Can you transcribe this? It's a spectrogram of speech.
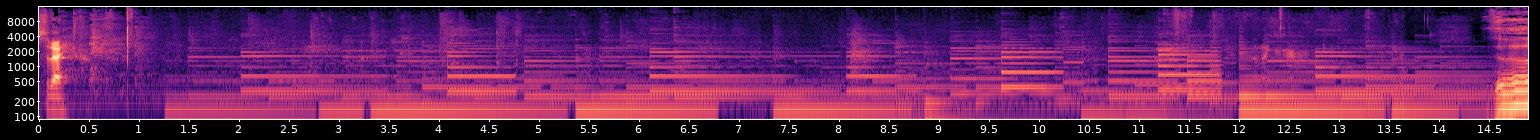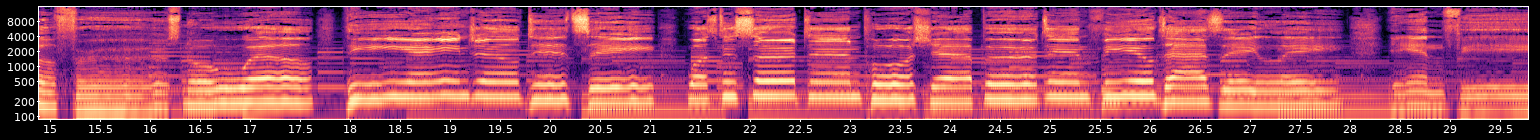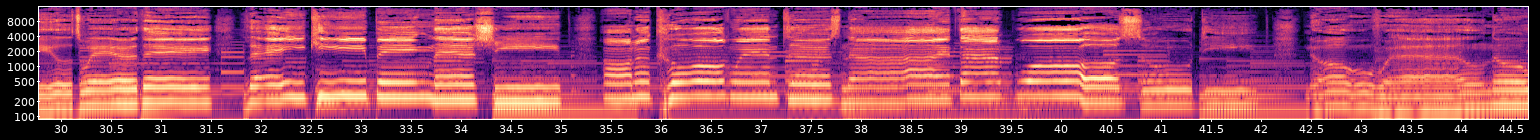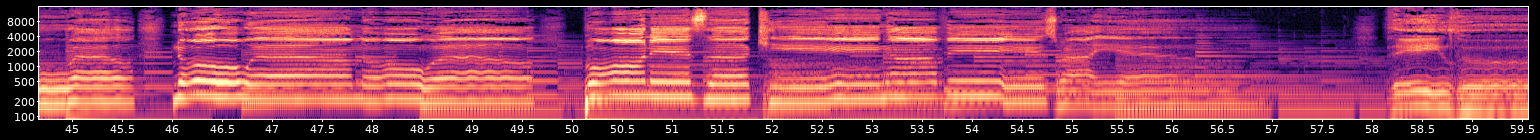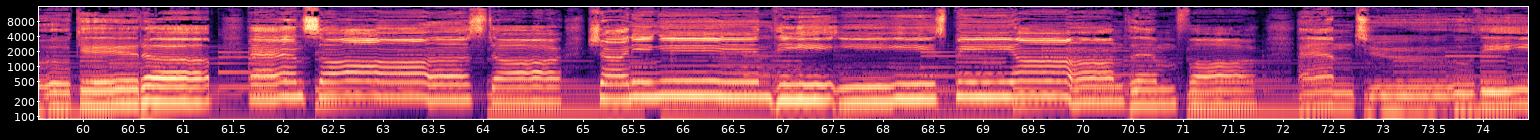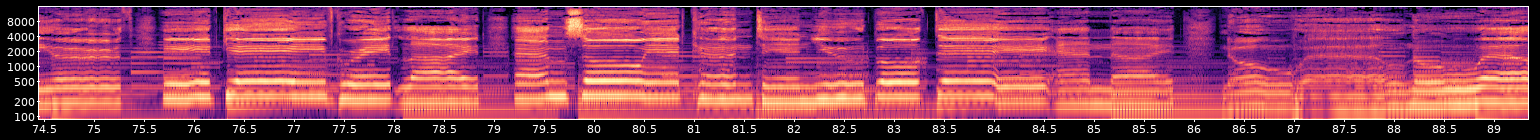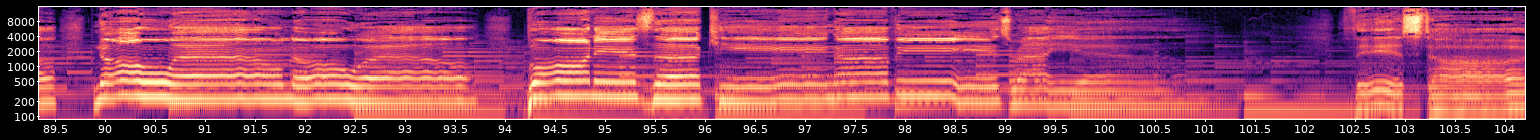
us today? The first Noel, the angel did say, was to certain poor shepherds in fields as they lay. Where they lay keeping their sheep on a cold winter's night them far and to the earth. It gave great light, and so it continued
